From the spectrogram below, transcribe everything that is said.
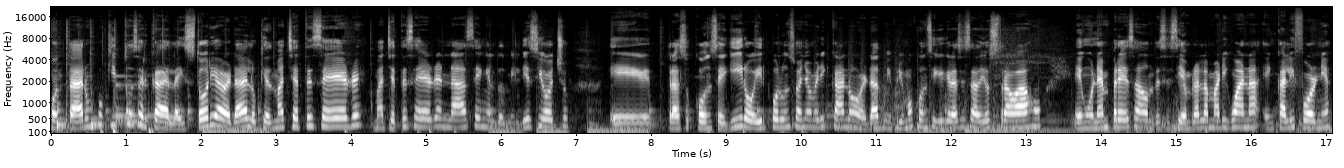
Un poquito acerca de la historia, ¿verdad? De lo que es Machete CR. Machete CR nace en el 2018 eh, tras conseguir o ir por un sueño americano, ¿verdad? Mi primo consigue, gracias a Dios, trabajo en una empresa donde se siembra la marihuana en California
